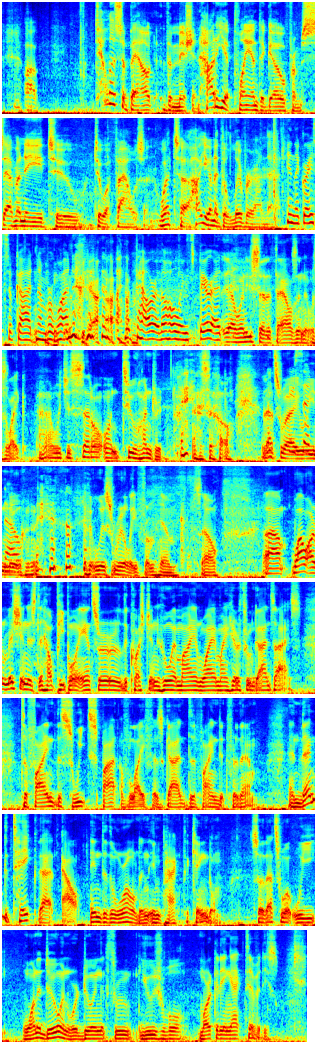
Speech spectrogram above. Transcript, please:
Tell us about the mission. How do you plan to go from seventy to to a thousand? What? Uh, how are you going to deliver on that? In the grace of God, number one, by the power of the Holy Spirit. Yeah, when he said a thousand, it was like, uh, we just settle on 200. so that's why we no. knew it was really from him. So, um, while our mission is to help people answer the question, who am I and why am I here through God's eyes? To find the sweet spot of life as God defined it for them. And then to take that out into the world and impact the kingdom. So that's what we want to do, and we're doing it through usual marketing activities.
